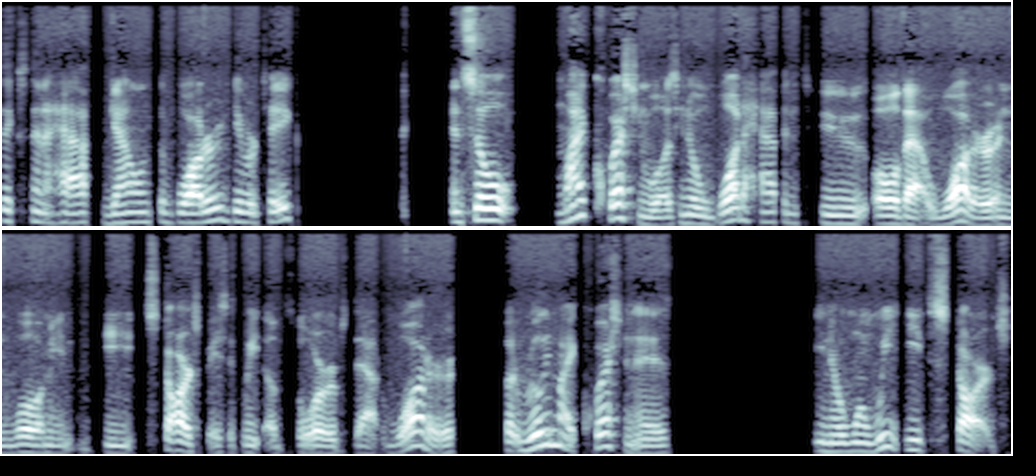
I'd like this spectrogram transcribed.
six and a half gallons of water, give or take. And so my question was, you know, what happened to all that water? And well, I mean, the starch basically absorbs that water. But really, my question is, you know, when we eat starch,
